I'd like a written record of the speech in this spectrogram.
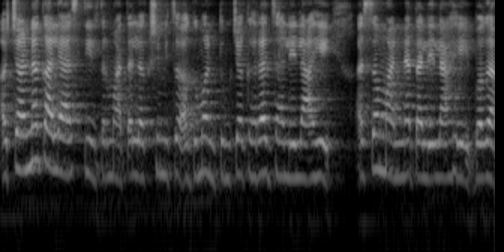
अचानक आल्या असतील तर माता लक्ष्मीचं आगमन तुमच्या घरात झालेलं आहे. असं मानण्यात आलेलं आहे. बघा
